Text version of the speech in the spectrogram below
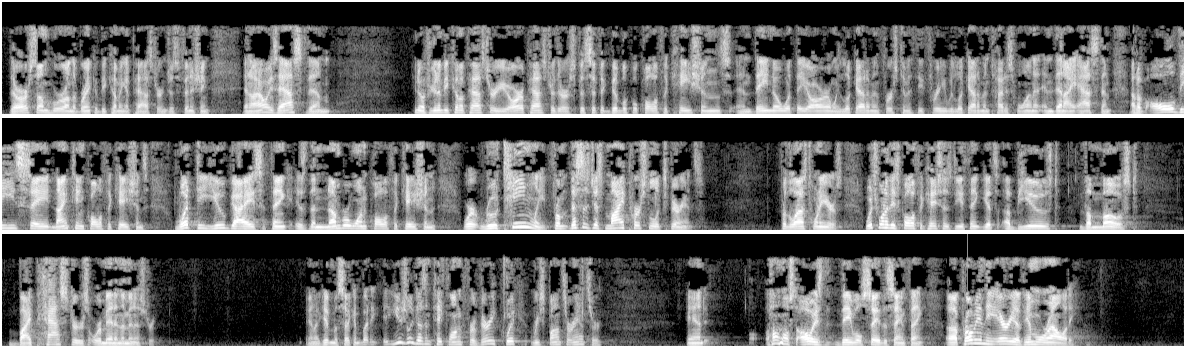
There are some who are on the brink of becoming a pastor and just finishing, and I always ask them, you know, if you're going to become a pastor or you are a pastor, there are specific biblical qualifications and they know what they are and we look at them in 1 Timothy 3, we look at them in Titus 1 and then I ask them, out of all these, say, 19 qualifications, what do you guys think is the number one qualification where routinely, from, this is just my personal experience for the last 20 years, which one of these qualifications do you think gets abused the most by pastors or men in the ministry? And I give them a second, but it usually doesn't take long for a very quick response or answer. And almost always they will say the same thing. Uh, probably in the area of immorality.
